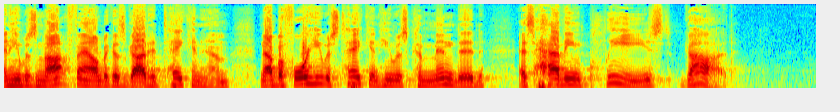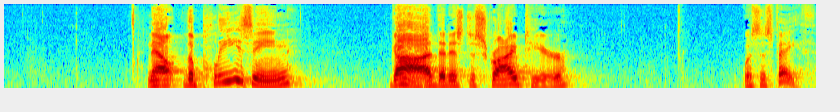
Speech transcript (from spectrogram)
and he was not found because God had taken him. Now before he was taken, he was commended as having pleased God." Now, the pleasing God that is described here was his faith.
